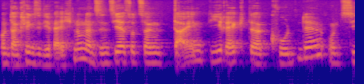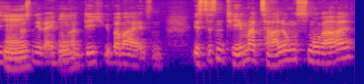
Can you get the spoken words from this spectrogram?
und dann kriegen sie die Rechnung, dann sind sie ja sozusagen dein direkter Kunde und sie mhm. müssen die Rechnung mhm. an dich überweisen. Ist das ein Thema Zahlungsmoral?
